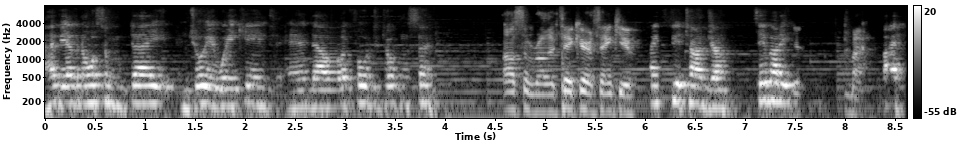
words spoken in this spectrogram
I hope you have an awesome day. Enjoy your weekend, and I uh, look forward to talking soon. Awesome, brother. Take care. Thank you. Thanks for your time, John. See you, buddy. Bye. Bye.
